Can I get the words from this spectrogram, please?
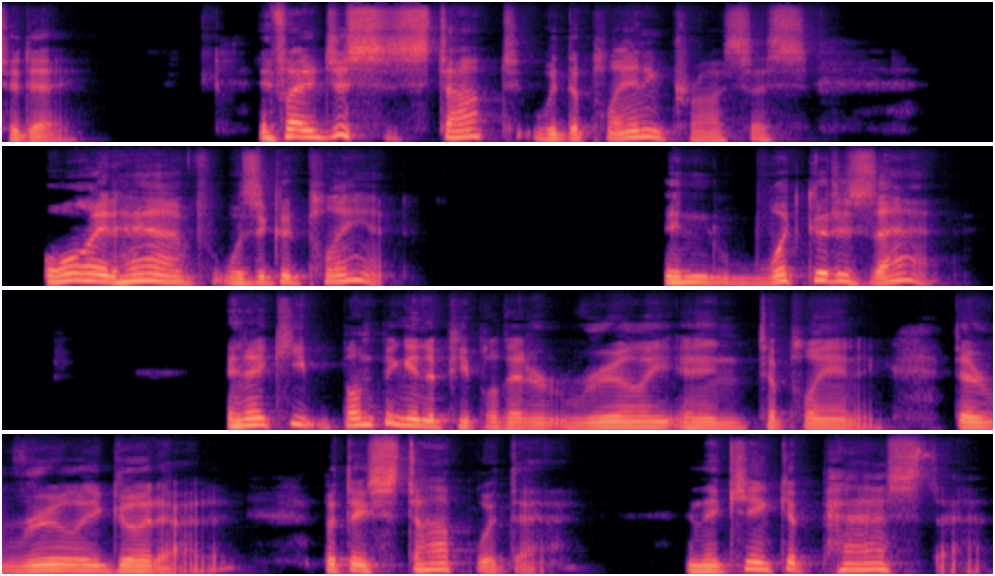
today. If I had just stopped with the planning process, all I'd have was a good plan. And what good is that? And I keep bumping into people that are really into planning. They're really good at it, but they stop with that and they can't get past that.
